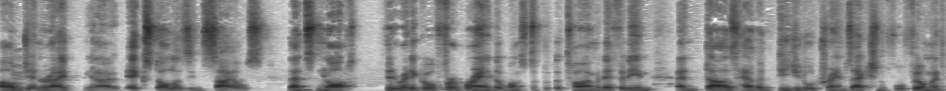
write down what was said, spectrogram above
I'll mm. generate, you know, X dollars in sales. That's not theoretical for a brand that wants to put the time and effort in and does have a digital transaction fulfillment,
